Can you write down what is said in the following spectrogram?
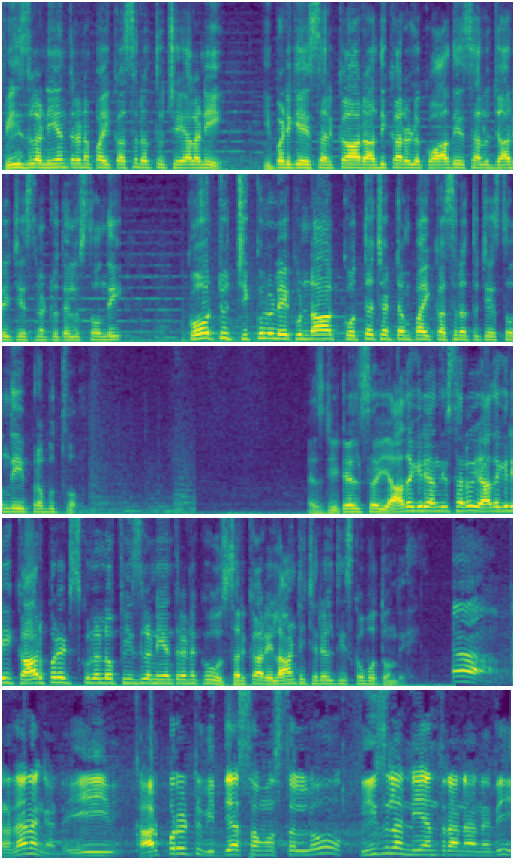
ఫీజుల నియంత్రణపై కసరత్తు చేయాలని ఇప్పటికే సర్కార్ అధికారులకు ఆదేశాలు జారీ చేసినట్లు తెలుస్తోంది. కోర్టు చిక్కులు లేకుండా కొత్త చట్టంపై కసరత్తు చేస్తోంది ప్రభుత్వం. ఎస్ డీటెయిల్స్ యాదగిరి అందిస్తారు. యాదగిరి కార్పొరేట్ స్కూళ్ళలో ఫీజుల నియంత్రణకు సర్కార్ ఎలాంటి చర్యలు తీసుకోబోతోంది? ప్రధానంగా అంటే ఈ కార్పొరేట్ విద్యా సంస్థల్లో ఫీజుల నియంత్రణ అనేది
